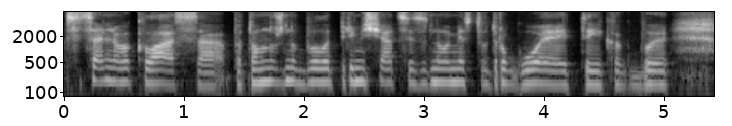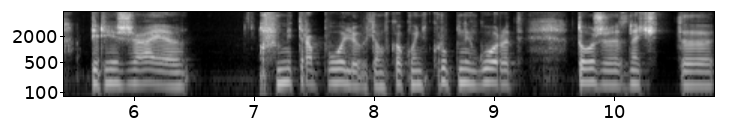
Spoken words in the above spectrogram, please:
социального класса, потом нужно было перемещаться из одного места в другое, и ты как бы переезжая в метрополию, там, в какой-нибудь крупный город, тоже, значит, э,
